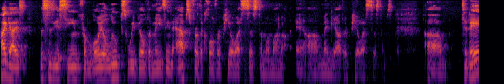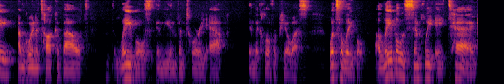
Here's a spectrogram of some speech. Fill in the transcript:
Hi guys, this is Yassine from Loyal Loops. We build amazing apps for the Clover POS system among uh, many other POS systems. Um, today I'm going to talk about labels in the inventory app in the Clover POS. What's a label? A label is simply a tag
